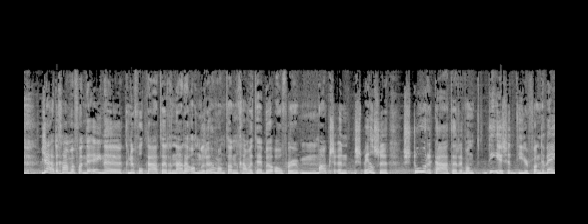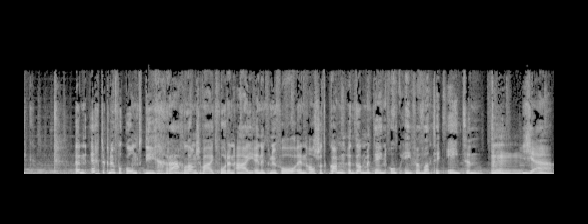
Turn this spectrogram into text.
ja, dan gaan we van de ene knuffelkater naar de andere. Want dan gaan we het hebben over Max, een speelse, stoere kater. Want die is het dier van de week. Een echte knuffelkont die graag langs waait voor een aai en een knuffel. En als het kan, dan meteen ook even wat te eten. Ja,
